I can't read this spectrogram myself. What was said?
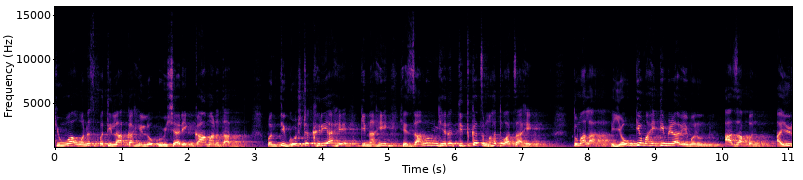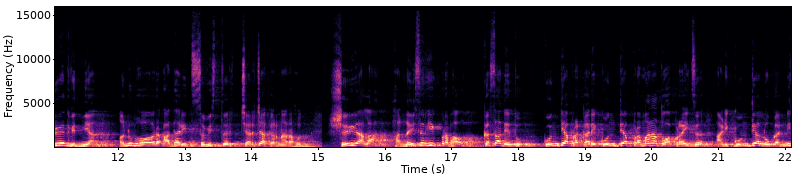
किंवा वनस्पतीला काही लोक विषारी का मानतात? पण ती गोष्ट खरी आहे की नाही हे जाणून घेणं तितकंच महत्त्वाचं आहे. तुम्हाला योग्य माहिती मिळावी म्हणून आज आपण आयुर्वेद विज्ञान अनुभवावर आधारित सविस्तर चर्चा करणार आहोत. शरीराला हा नैसर्गिक प्रभाव कसा देतो? कोणत्या प्रकारे कोणत्या प्रमाणात वापरायचं आणि कोणत्या लोकांनी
